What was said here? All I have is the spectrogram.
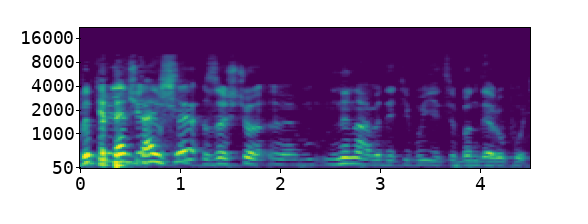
Ви перелічили все, за що е, ненавидить і боїться Бандеру Путін?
